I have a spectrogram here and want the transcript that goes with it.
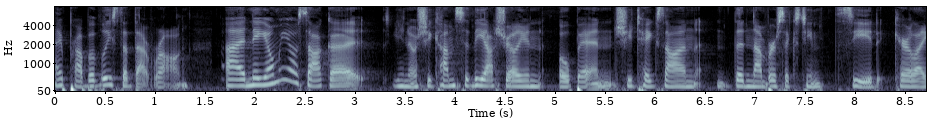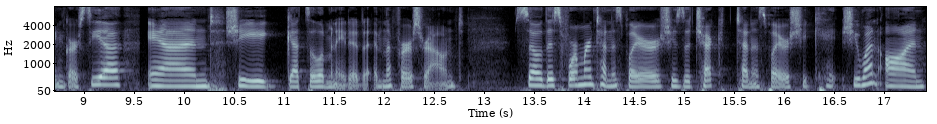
I probably said that wrong. Uh, Naomi Osaka you know, she comes to the Australian Open. She takes on the number 16th seed, Caroline Garcia, and she gets eliminated in the first round. So this former tennis player, she's a Czech tennis player. She she went on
